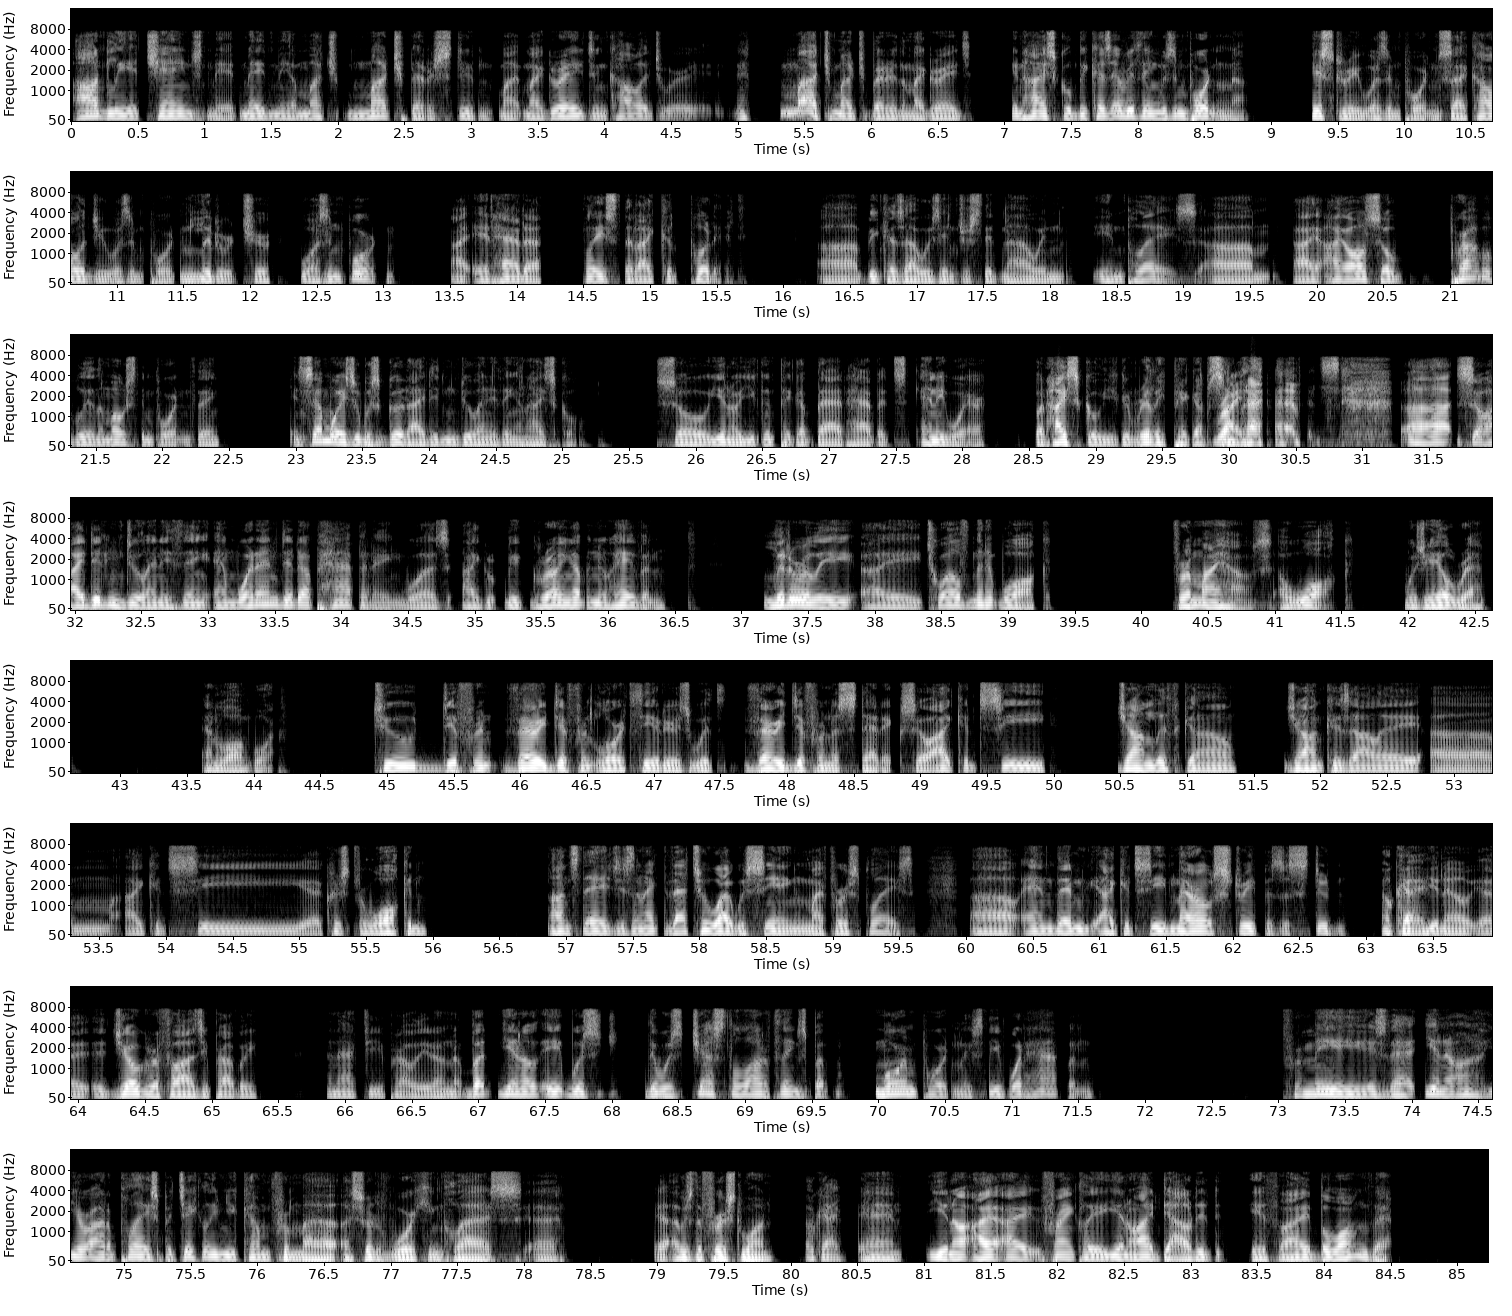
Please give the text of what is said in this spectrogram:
oddly it changed me. It made me a much much better student. My my grades in college were much much better than my grades in high school because everything was important now. History was important, psychology was important, literature was important. I, it had a place that I could put it uh, because I was interested now in in plays. Um, I, I also probably the most important thing. In some ways, it was good I didn't do anything in high school. So you know you can pick up bad habits anywhere, but high school you can really pick up some Right. bad habits. Uh, so I didn't do anything, and what ended up happening was I gr- growing up in New Haven, literally a 12 minute walk from my house, a walk was Yale Rep and Long Wharf two different, very different LORT theaters with very different aesthetics. So I could see John Lithgow, John Cazale. Um, I could see uh, Christopher Walken on stage as an actor. That's who I was seeing in my first place. Uh, and then I could see Meryl Streep as a student. Okay. You know, uh, Joe Grifasi, probably an actor you probably don't know. But, you know, it was, there was just a lot of things. But more importantly, Steve, what happened for me is that you know you're out of place, particularly when you come from a, a sort of working class. Uh, I was the first one, Okay. and you know, I, I frankly, you know, I doubted if I belonged there.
